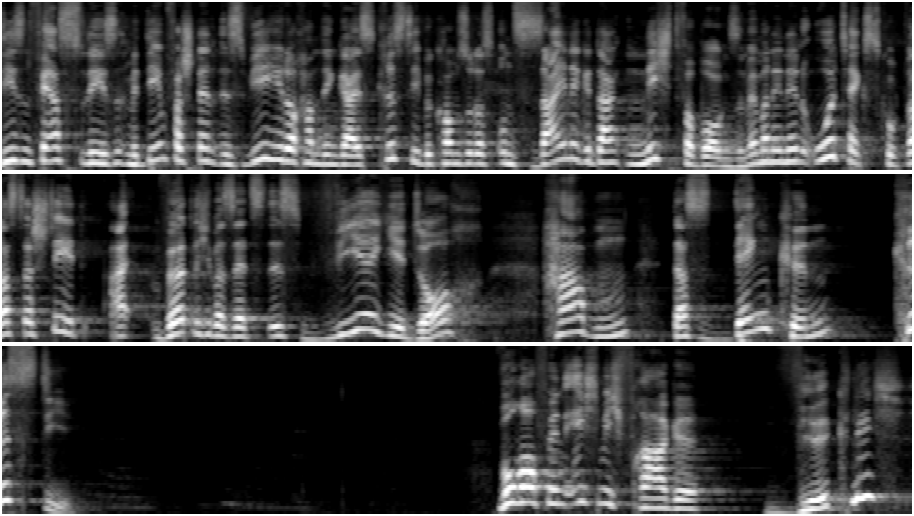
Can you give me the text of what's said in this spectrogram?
diesen Vers zu lesen mit dem Verständnis, wir jedoch haben den Geist Christi bekommen, sodass uns seine Gedanken nicht verborgen sind. Wenn man in den Urtext guckt, was da steht, äh, wörtlich übersetzt ist, wir jedoch haben das Denken Christi. Woraufhin ich mich frage, wirklich?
